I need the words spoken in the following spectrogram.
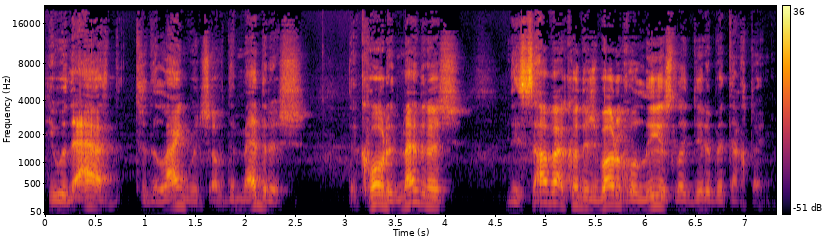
he would add to the language of the Medrash, the quoted Medrash, Nisava Kodesh Baruch Hu liyus lo betachtonim.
